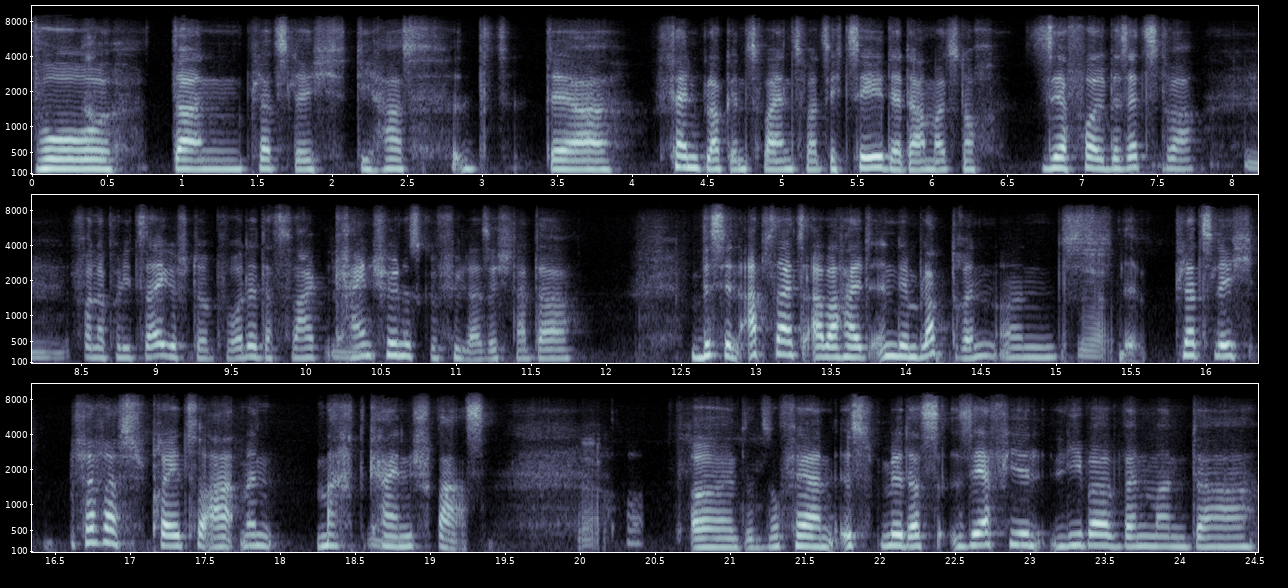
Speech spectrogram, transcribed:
wo dann plötzlich die Hass, der Fanblock in 22c, der damals noch sehr voll besetzt war, mhm. von der Polizei gestürmt wurde. Das war mhm. kein schönes Gefühl. Also ich stand da ein bisschen abseits, aber halt in dem Block drin und ja. plötzlich Pfefferspray zu atmen macht mhm. keinen Spaß. Ja. Und insofern ist mir das sehr viel lieber, wenn man da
